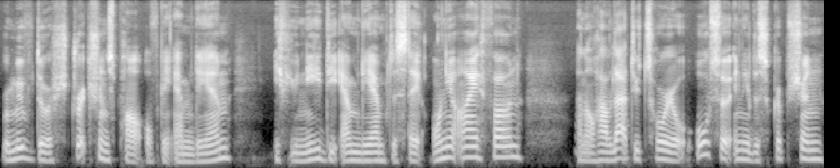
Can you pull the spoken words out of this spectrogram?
remove the restrictions part of the MDM if you need the MDM to stay on your iPhone and I'll have that tutorial also in the description.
